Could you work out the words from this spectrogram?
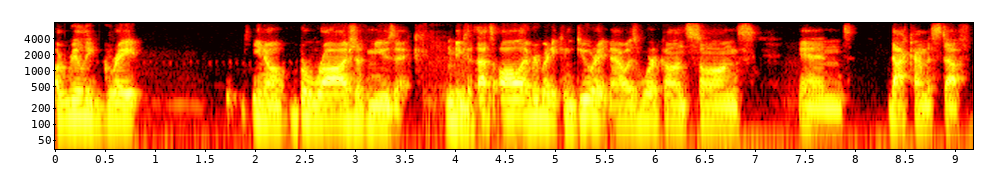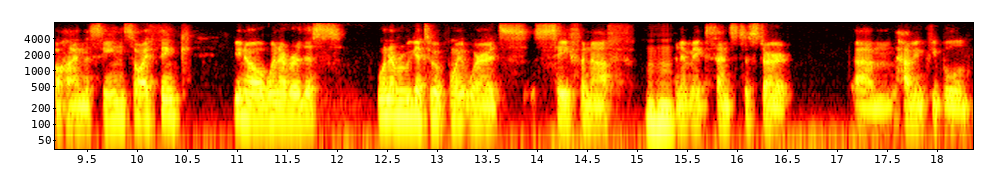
a really great, you know, barrage of music mhm. because that's all everybody can do right now is work on songs and that kind of stuff behind the scenes. So I think, you know, whenever this, whenever we get to a point where it's safe enough hmm and it makes sense to start um, having people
